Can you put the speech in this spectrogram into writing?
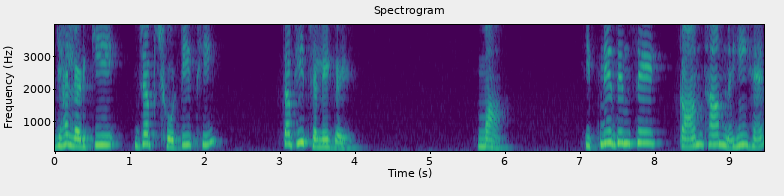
यह लड़की जब छोटी थी, तभी चले गए। माँ, इतने दिन से काम धाम नहीं है।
